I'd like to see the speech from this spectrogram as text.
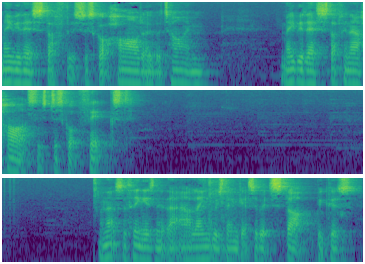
Maybe there's stuff that's just got hard over time. Maybe there's stuff in our hearts that's just got fixed. And that's the thing, isn't it? That our language then gets a bit stuck because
